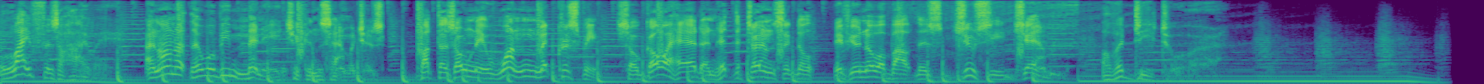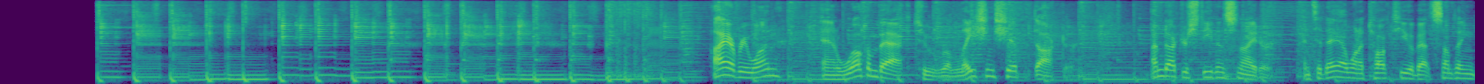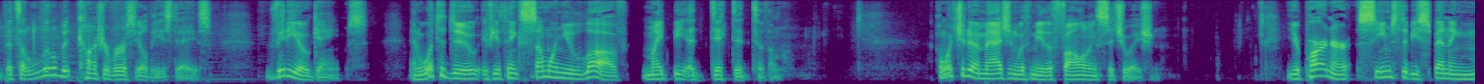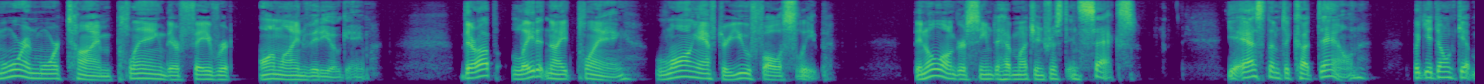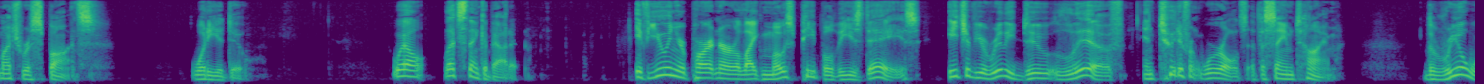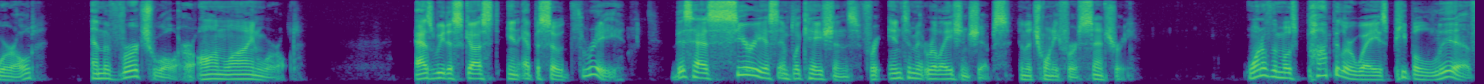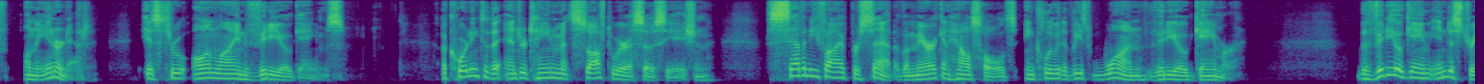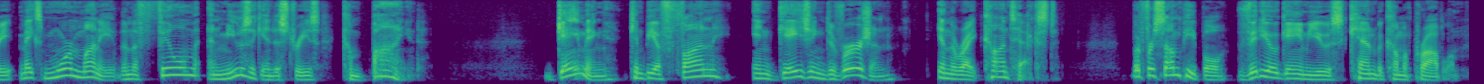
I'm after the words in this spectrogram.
Life is a highway, and on it there will be many chicken sandwiches. But there's only one McCrispy. So go ahead and hit the turn signal if you know about this juicy gem of a detour. Hi, everyone, and welcome back to Relationship Doctor. I'm Dr. Stephen Snyder, and today I want to talk to you about something that's a little bit controversial these days video games, and what to do if you think someone you love might be addicted to them. I want you to imagine with me the following situation. Your partner seems to be spending more and more time playing their favorite online video game. They're up late at night playing, long after you fall asleep. They no longer seem to have much interest in sex. You ask them to cut down, but you don't get much response. What do you do? Well, let's think about it. If you and your partner are like most people these days, each of you really do live in two different worlds at the same time the real world and the virtual or online world. As we discussed in episode 3, this has serious implications for intimate relationships in the 21st century. One of the most popular ways people live on the internet is through online video games. According to the Entertainment Software Association, 75% of American households include at least one video gamer. The video game industry makes more money than the film and music industries combined. Gaming can be a fun, engaging diversion in the right context. But for some people, video game use can become a problem.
